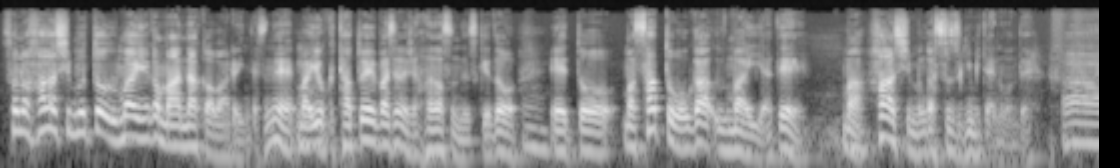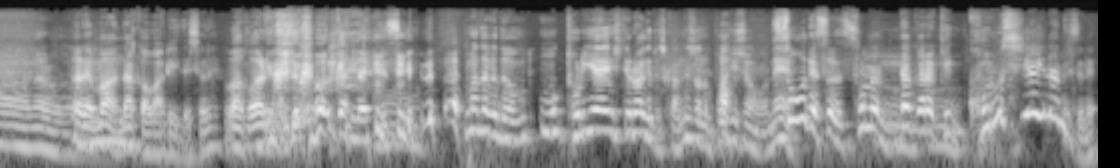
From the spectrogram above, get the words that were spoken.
そのハーシムとウマイヤがまあ仲悪いんですね、まあよく例えばじゃない話すんですけど、うん。えっ、とまあ佐藤がウマイヤでまあハーシムが鈴木みたいなもんで。ああなるほど。なのでまあ仲悪いですよね、まあ悪いかどうかわかんないですけど、まあだけどもう取り合いしてるわけですからねそのポジションをね。そうですそうです。そんなうん。だから結構殺し合いなんですよね、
